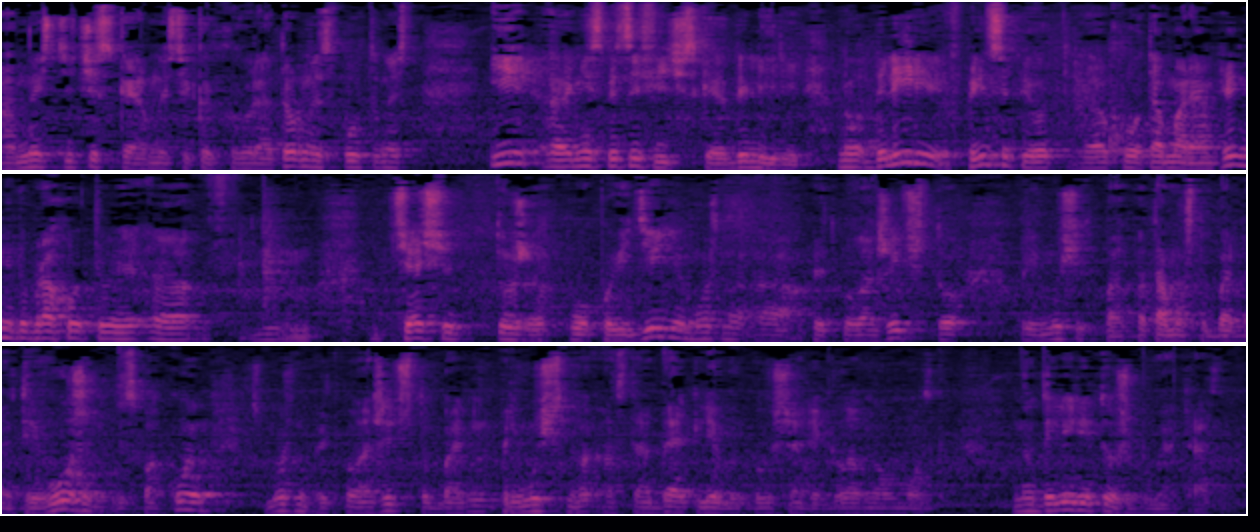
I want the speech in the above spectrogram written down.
амнестическая, амнестико-калькуляторная спутанность и э, неспецифическая делирий. Но делирий, в принципе, вот э, по Тамаре Амплине Доброхотовой э, чаще тоже по поведению можно э, предположить, что преимущественно, потому что больной тревожен, беспокоен, можно предположить, что больной преимущественно страдает левое полушарие головного мозга. Но делирии тоже бывают разные.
